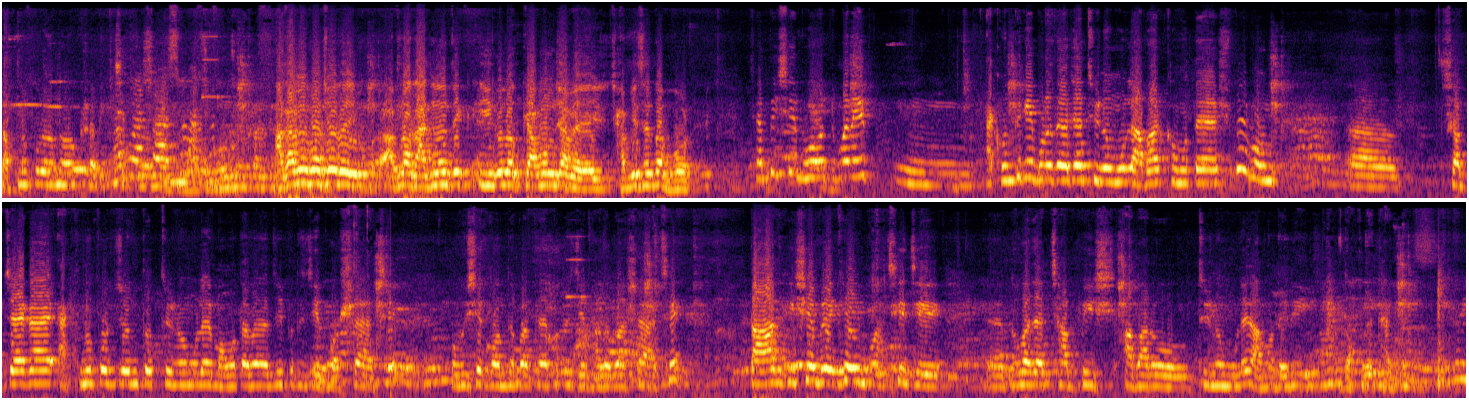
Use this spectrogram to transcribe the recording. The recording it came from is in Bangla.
স্বপ্ন পূরণ হোক সব ইচ্ছে আগামী বছর এই আপনার রাজনৈতিক ইগুলো কেমন যাবে? এই ছাব্বিশে তো ভোট। ছাব্বিশে ভোট মানে এখন থেকেই বলে দেওয়া যায় তৃণমূল আবার ক্ষমতায় আসবে এবং সব জায়গায় এখনও পর্যন্ত তৃণমূলের মমতা ব্যানার্জির প্রতি যে ভরসা আছে অভিষেক বন্দ্যোপাধ্যায়ের প্রতি যে ভালোবাসা আছে তার হিসেব রেখেই বলছি যে দু হাজার ছাব্বিশ আবারও তৃণমূলের আমাদেরই দখলে থাকবে।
